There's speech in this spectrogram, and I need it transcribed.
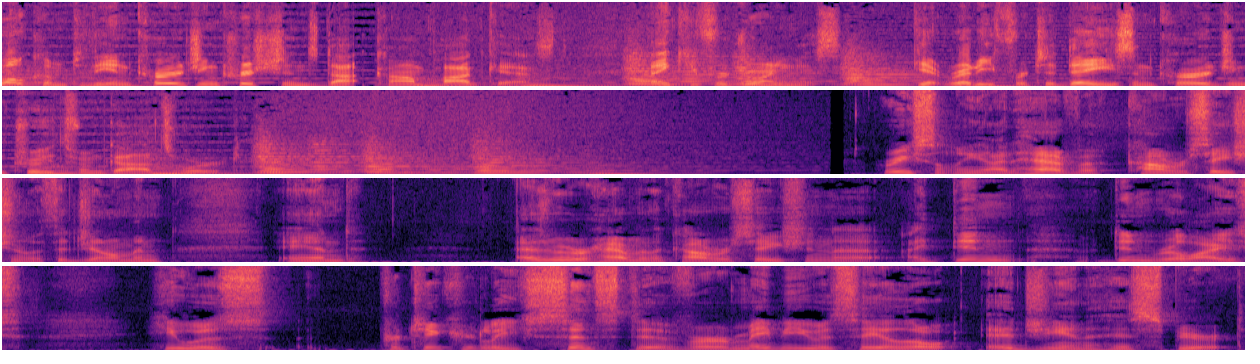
Welcome to the encouragingchristians.com podcast. Thank you for joining us. Get ready for today's encouraging truth from God's Word. Recently, I'd have a conversation with a gentleman, and as we were having the conversation, uh, I didn't didn't realize he was particularly sensitive, or maybe you would say a little edgy in his spirit.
